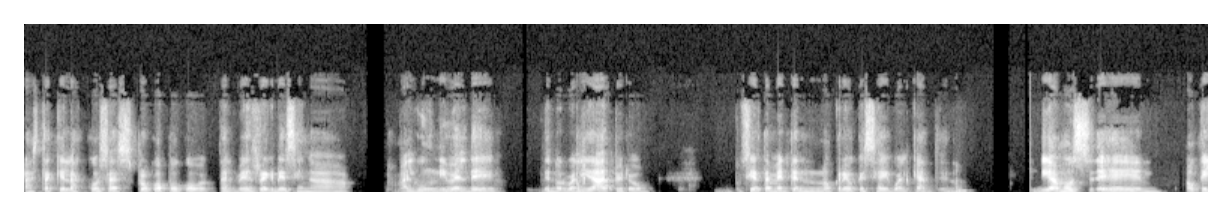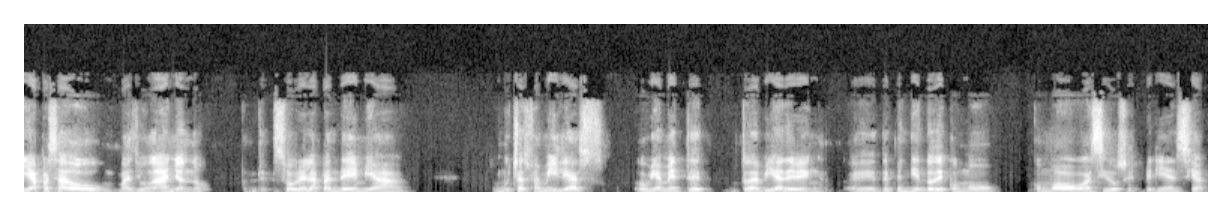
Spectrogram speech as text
hasta que las cosas poco a poco tal vez regresen a algún nivel de, de normalidad, pero ciertamente no creo que sea igual que antes, ¿no? digamos, eh, aunque ya ha pasado más de un año, ¿no? sobre la pandemia, muchas familias obviamente todavía deben, eh, dependiendo de cómo, cómo ha sido su experiencia,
